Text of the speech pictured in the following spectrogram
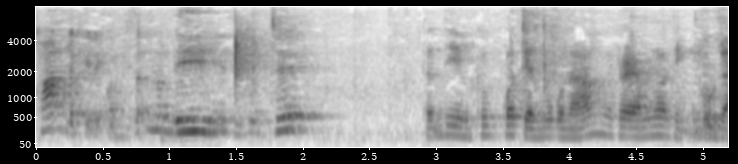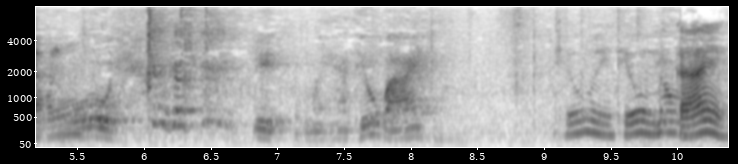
thoát được cái còn dẫn nó đi thì tôi chết Dẫn thì cứ có tiền mua quần áo, cho em nó thì cũng đủ dán. ôi đi mày thiếu bài. Thiếu mình thiếu mất Đâu? cái.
